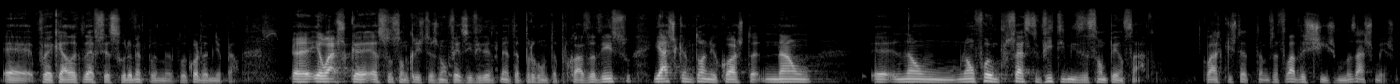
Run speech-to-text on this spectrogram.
é, foi aquela que deve ser seguramente pela, pela cor da minha pele. Eh, Eu acho que a Associação Cristas não fez, evidentemente, a pergunta por causa disso, e acho que António Costa não, eh, não, não foi um processo de vitimização pensado. Claro que isto é, estamos a falar de achismo, mas acho mesmo.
